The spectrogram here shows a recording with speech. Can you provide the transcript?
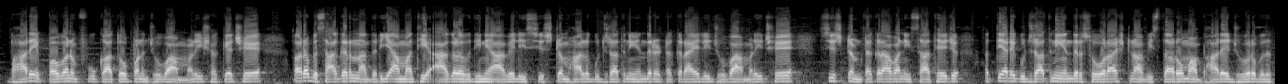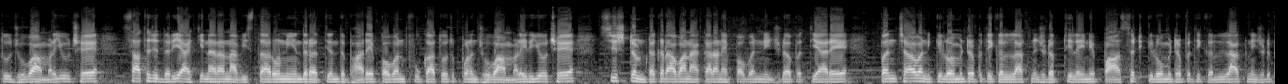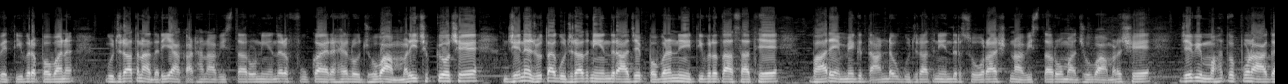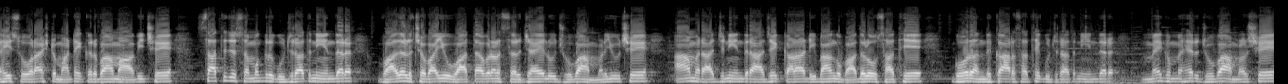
ભારે પવન ફૂંકાતો પણ જોવા મળી શકે છે. અરબ સાગરના દરિયામાંથી આગળ વધીને આવેલી સિસ્ટમ હાલ ગુજરાતની અંદર ટકરાયેલી જોવા મળી છે. સિસ્ટમ ટકરાવાની સાથે જ અત્યારે ગુજરાતની અંદર સૌરાષ્ટ્રના વિસ્તારોમાં ભારે જોર વધતું જોવા મળ્યું છે. સાથે જ દરિયા કિનારાના વિસ્તારોની અંદર અત્યંત ભારે પવન ફૂંકાતો પણ જોવા મળી રહ્યો છે. સિસ્ટમ ટકરાવાના કારણે પવનની ઝડપ અત્યારે પંચાવન કિલોમીટર પ્રતિ કલાકની ઝડપથી લઈને પાસઠ કિલોમીટર પ્રતિ કલાકની ઝડપે તીવ્ર પવન ગુજરાતના દરિયાકાંઠાના વિસ્તારોની અંદર ફૂંકાઈ રહેલો જોવા મળી ચૂક્યો છે. જેને જોતા ગુજરાતની અંદર આજે પવનની તીવ્રતા સાથે ભારે મેઘ તાંડવ ગુજરાતની અંદર સૌરાષ્ટ્રના વિસ્તારોમાં જોવા મળશે, જેવી મહત્વપૂર્ણ આગાહી સૌરાષ્ટ્ર માટે કરવામાં આવી છે. સાથે જ સમગ્ર ગુજરાતની અંદર વાદળ છવાયું વાતાવરણ સર્જાયેલું જોવા મળ્યું છે. આમ રાજ્યની અંદર આજે કાળા ડિબાંગ વાદળો સાથે ઘોર અંધકાર સાથે ગુજરાતની અંદર મેઘમહેર જોવા મળશે.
